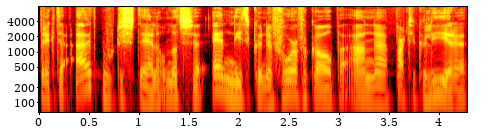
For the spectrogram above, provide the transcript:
projecten uit moeten stellen, omdat ze en niet kunnen voorverkopen aan uh, particulieren.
